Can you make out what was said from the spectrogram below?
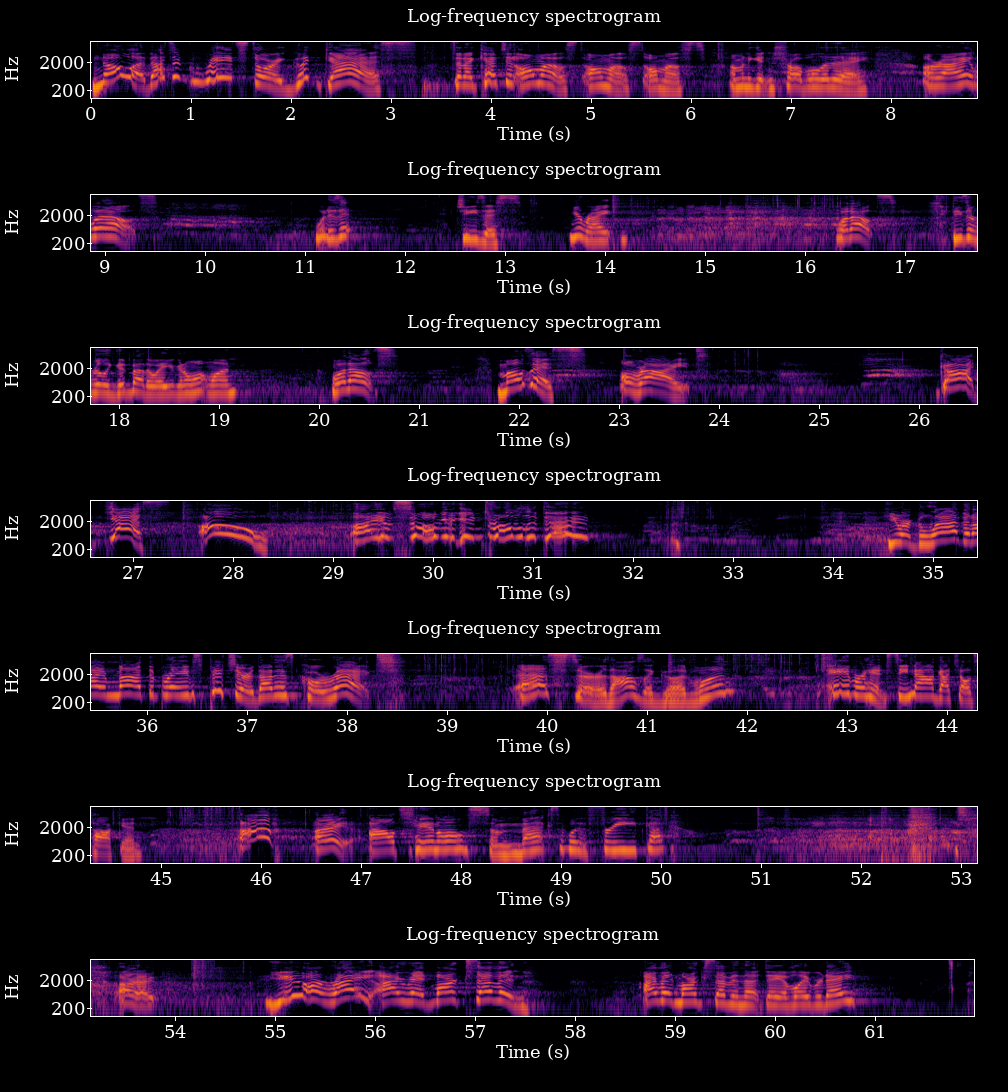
Noah, that's a great story. Good guess. Did I catch it? Almost, almost, almost. I'm going to get in trouble today. All right, what else? What is it? Jesus. You're right. what else? These are really good, by the way. You're going to want one. What else? Moses. All right. God. Yes. Oh, I am so going to get in trouble today. You are glad that I am not the Braves pitcher. That is correct. Esther, that was a good one. Abraham. See, now I got y'all talking. Ah! All right, I'll channel some Max with Freed. God. All right. You are right. I read Mark 7. I read Mark 7 that day of Labor Day.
